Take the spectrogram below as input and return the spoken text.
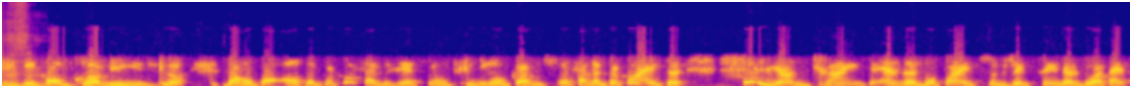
mhm. est compromise. Là. Donc, on, ne peut pas s'adresser au tribunal comme ça. Ça ne peut pas être... S'il y a une crainte, elle ne doit pas être subjective, elle doit être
